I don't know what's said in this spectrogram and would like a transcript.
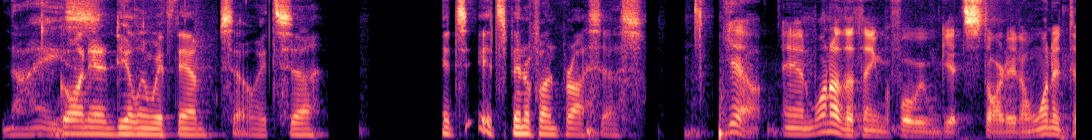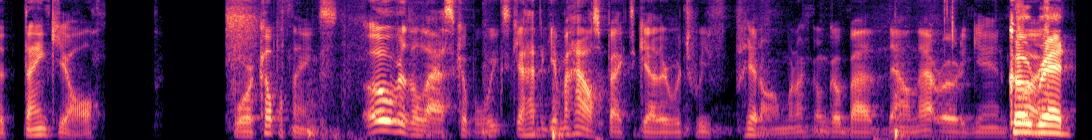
nice. going in and dealing with them. So it's uh, it's it's been a fun process. Yeah, and one other thing before we get started, I wanted to thank y'all for a couple things. Over the last couple weeks, I had to get my house back together, which we've hit on. We're not going to go by, down that road again. Code red.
